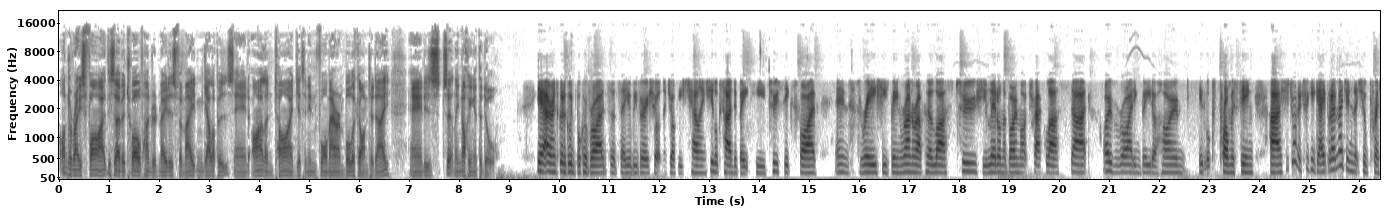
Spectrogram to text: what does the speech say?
On to race five. This over 1200 metres for maiden gallopers, and Island Tide gets an inform Aaron Bullock on today and is certainly knocking at the door. Yeah, Aaron's got a good book of rides. I'd say you'll be very short in the Jockey's Challenge. She looks hard to beat here. Two, six, five, and three. She's been runner-up her last two. She led on the Beaumont track last start, overriding her home. It looks promising. Uh, she's drawn a tricky gate, but I imagine that she'll press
